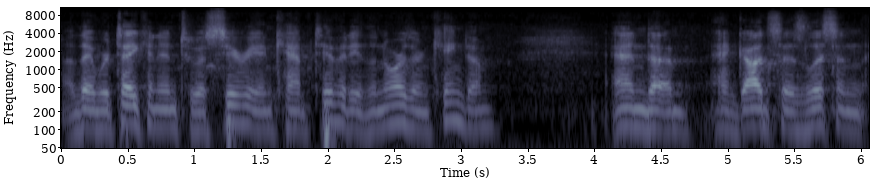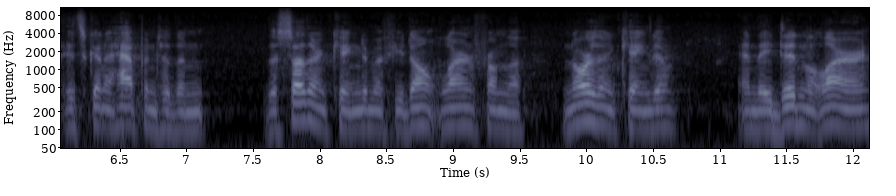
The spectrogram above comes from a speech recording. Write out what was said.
Uh, they were taken into Assyrian captivity, the northern kingdom. And, uh, and God says, listen, it's going to happen to the, the southern kingdom if you don't learn from the northern kingdom. And they didn't learn.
